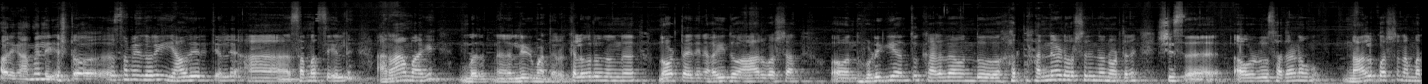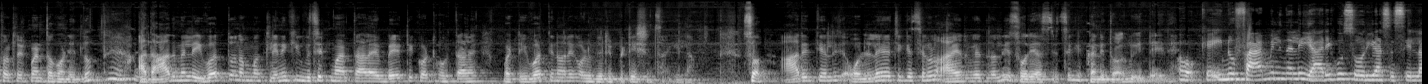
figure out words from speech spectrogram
ಅವರಿಗೆ ಆಮೇಲೆ ಎಷ್ಟೋ ಸಮಯದವರೆಗೆ ಯಾವುದೇ ರೀತಿಯಲ್ಲಿ ಆ ಸಮಸ್ಯೆ ಇಲ್ಲದೆ ಆರಾಮಾಗಿ ಲೀಡ್ ಮಾಡ್ತಾರೆ ಕೆಲವರು ನಾನು ನೋಡ್ತಾ ಇದ್ದೀನಿ ಐದು ಆರು ವರ್ಷ. ಒಂದು ಹುಡುಗಿ ಅಂತೂ ಕಳೆದ ಒಂದು ಹತ್ತು ಹನ್ನೆರಡು ವರ್ಷದಿಂದ ನೋಡ್ತಾರೆ ಶಿಸ್ ಅವರು ಸಾಧಾರಣ ನಾಲ್ಕು ವರ್ಷ ನಮ್ಮ ಹತ್ರ ಟ್ರೀಟ್ಮೆಂಟ್ ತಗೊಂಡಿದ್ಲು. ಅದಾದಮೇಲೆ ಇವತ್ತು ನಮ್ಮ ಕ್ಲಿನಿಕ್ಗೆ ವಿಸಿಟ್ ಮಾಡ್ತಾಳೆ ಭೇಟಿ ಕೊಟ್ಟು ಹೋಗ್ತಾಳೆ ಬಟ್ ಇವತ್ತಿನವರೆಗೆ ಅವಳಿಗೆ ರಿಪಿಟೇಷನ್ಸ್ ಆಗಿಲ್ಲ. ಸೊ ಆ ರೀತಿಯಲ್ಲಿ ಒಳ್ಳೆಯ ಚಿಕಿತ್ಸೆಗಳು ಆಯುರ್ವೇದದಲ್ಲಿ ಸೋರಿಯಾಸಿಸ್ಗೆ ಖಂಡಿತವಾಗ್ಲೂ ಇದ್ದೇ ಇದೆ. ಓಕೆ ಇನ್ನು ಫ್ಯಾಮಿಲಿನಲ್ಲಿ ಯಾರಿಗೂ ಸೋರಿಯಾಸಿಸ್ ಇಲ್ಲ.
